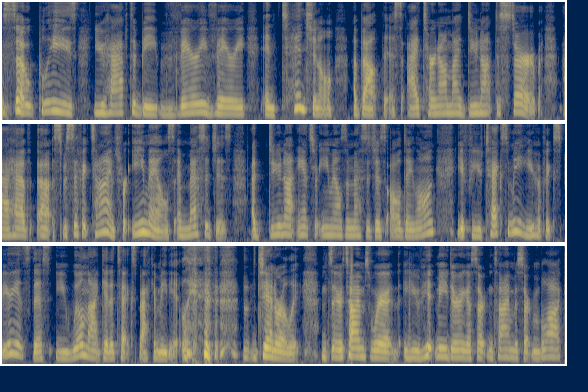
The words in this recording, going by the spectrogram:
so please, you have to be very, very intentional about this. I turn on my do not disturb. I have uh, specific times for emails and messages. I do not answer emails and messages all day long. If you text me, you have experienced this, you will not get a text back immediately, generally. There are times where you hit me during a certain time, a certain block,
